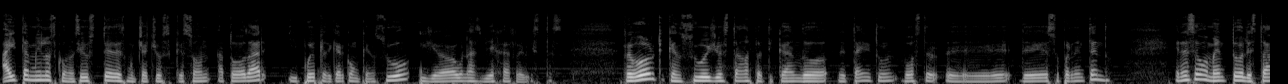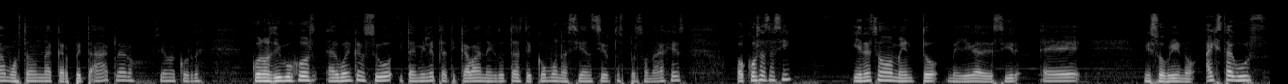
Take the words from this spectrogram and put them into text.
Ahí también los conocí a ustedes, muchachos, que son a todo dar y pude platicar con Kensuo y llevaba unas viejas revistas. Recuerdo que Kensuo y yo estábamos platicando de Tiny Toons Buster eh, de Super Nintendo. En ese momento le estaba mostrando una carpeta, ah, claro, sí me acordé, con los dibujos al buen Kensuo y también le platicaba anécdotas de cómo nacían ciertos personajes o cosas así. Y en ese momento me llega a decir, eh, mi sobrino, ahí está Gus.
